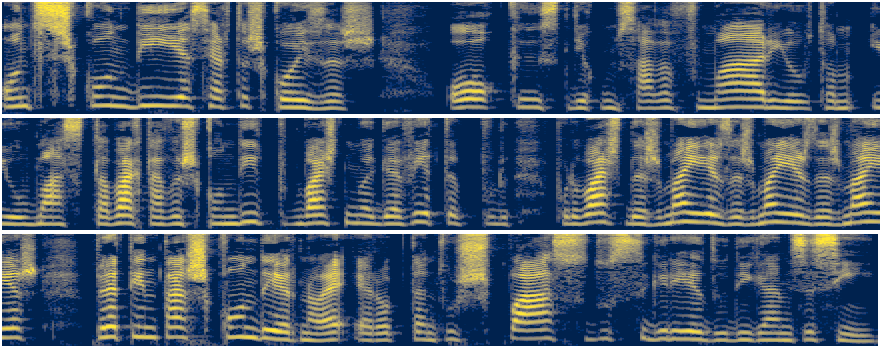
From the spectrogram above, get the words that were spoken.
onde se escondia certas coisas, ou que se tinha começado a fumar e o, e o maço de tabaco estava escondido por baixo de uma gaveta, por, por baixo das meias, das meias, das meias, para tentar esconder, não é? Era, portanto, o espaço do segredo, digamos assim.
